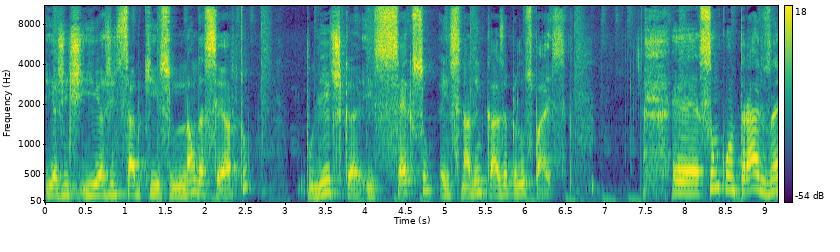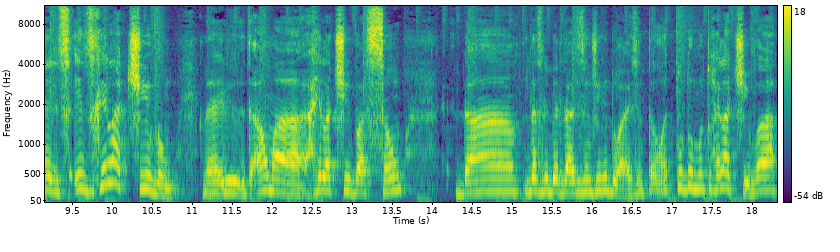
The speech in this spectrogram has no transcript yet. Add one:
e, a gente, e a gente sabe que isso não dá certo. Política e sexo é ensinado em casa pelos pais. é, são contrários, né? eles, eles relativam, né? eles, há uma relativação da, das liberdades individuais. Então é tudo muito relativo. Ah,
